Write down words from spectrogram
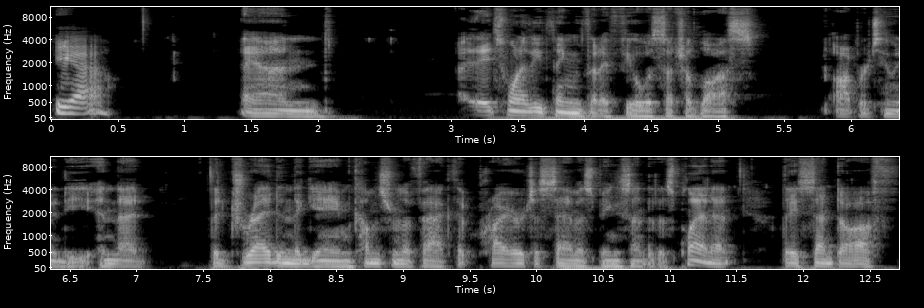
yeah. And it's one of the things that I feel was such a lost opportunity in that the dread in the game comes from the fact that prior to Samus being sent to this planet, they sent off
